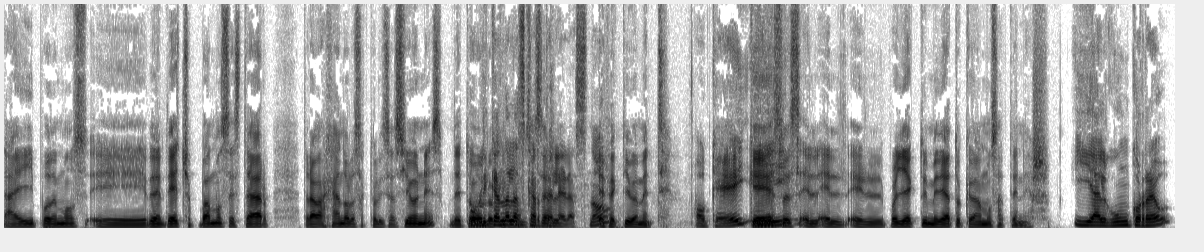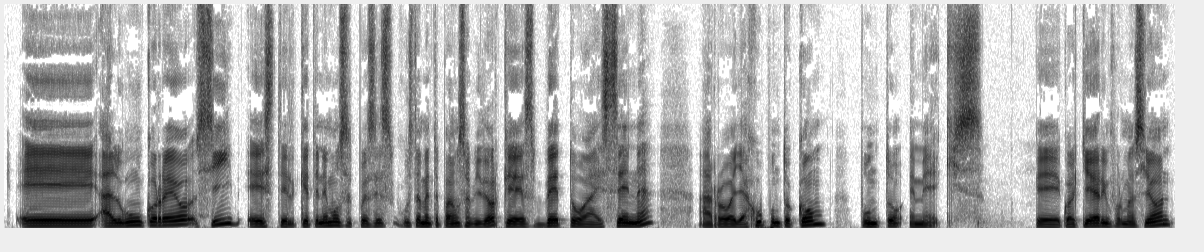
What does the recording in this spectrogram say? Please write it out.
ahí podemos, eh, de hecho, vamos a estar trabajando las actualizaciones de todo Publicando lo que las carteleras, ¿no? Efectivamente. Ok. Que eso es el, el, proyecto inmediato que vamos a tener. ¿Y algún correo? Eh, algún correo, sí, este, el que tenemos pues es justamente para un servidor que es betoaescena.yahoo.com.mx. Eh, cualquier información,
